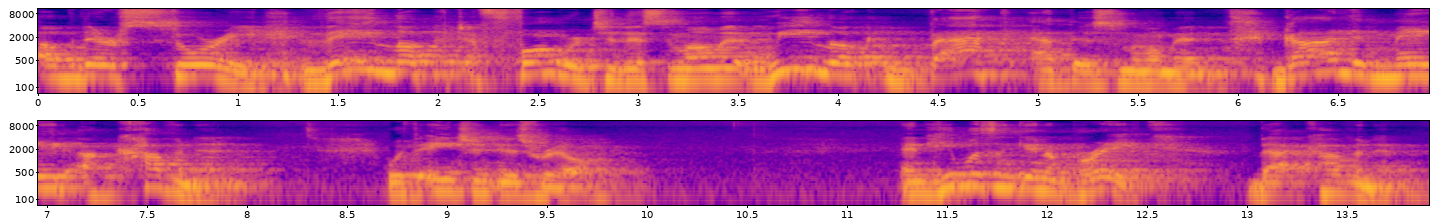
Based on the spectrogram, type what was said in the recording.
of their story. They looked forward to this moment. We look back at this moment. God had made a covenant with ancient Israel, and He wasn't going to break that covenant.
